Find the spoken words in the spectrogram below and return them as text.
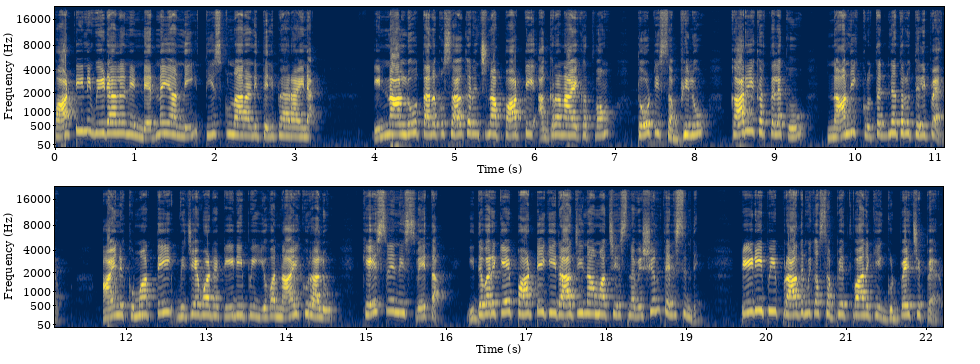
పార్టీని వీడాలనే నిర్ణయాన్ని తీసుకున్నారని తెలిపారాయన ఇన్నాళ్ళు తనకు సహకరించిన పార్టీ అగ్రనాయకత్వం తోటి సభ్యులు కార్యకర్తలకు నాని కృతజ్ఞతలు తెలిపారు. ఆయన కుమార్తె విజయవాడ టీడీపీ యువ నాయకురాలు కేశినేని శ్వేత ఇదివరకే పార్టీకి రాజీనామా చేసిన విషయం తెలిసిందే. టీడీపీ ప్రాథమిక సభ్యత్వానికి గుడ్ బై చెప్పారు.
